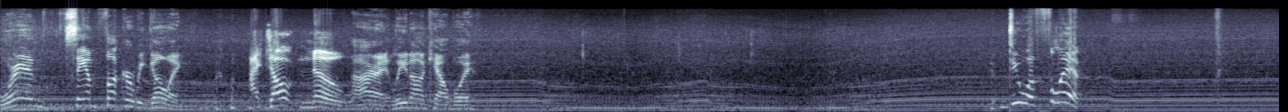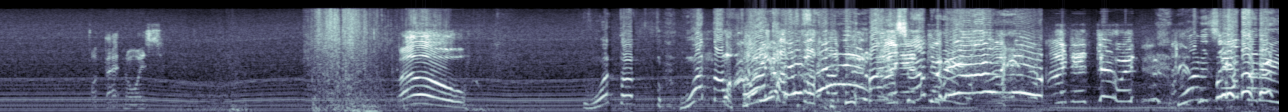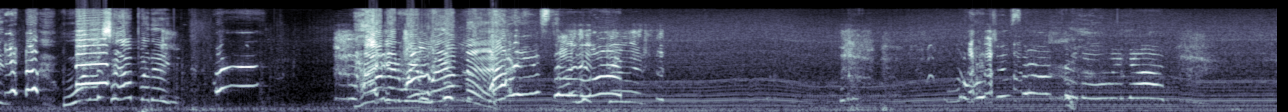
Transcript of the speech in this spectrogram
Where in Sam fuck are we going? I don't know. All right, lead on, cowboy. Do a flip. Fuck that noise. Whoa! What the? F what the What fuck? the fuck? What I is didn't do it! I didn't do it! What is happening? What is happening? what just happened?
